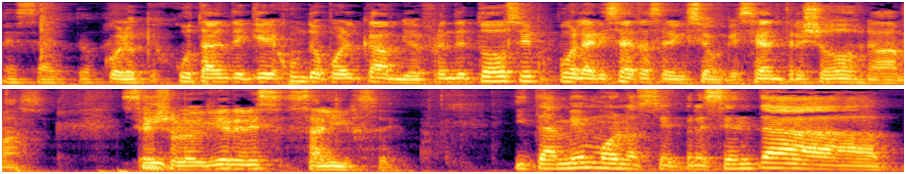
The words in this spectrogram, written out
Exacto. Con lo que justamente quiere junto por el cambio, el frente de todos es polarizar esta selección, que sea entre ellos dos nada más. Sí. Ellos lo que quieren es salirse. Y también, bueno, se presenta,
